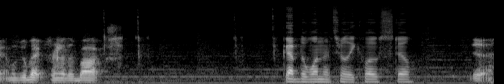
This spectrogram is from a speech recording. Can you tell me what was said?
Alright, I'm gonna go back for another box. Grab the one that's really close still. Yeah.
